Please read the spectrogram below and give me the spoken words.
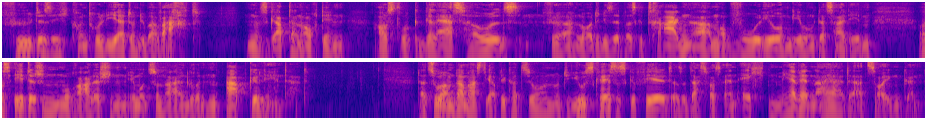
fühlte sich kontrolliert und überwacht. Und es gab dann auch den Ausdruck Glassholes für Leute, die so etwas getragen haben, obwohl ihre Umgebung das halt eben aus ethischen, moralischen, emotionalen Gründen abgelehnt hat. Dazu haben damals die Applikationen und die Use Cases gefehlt, also das, was einen echten Mehrwert nachher hätte erzeugen können.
